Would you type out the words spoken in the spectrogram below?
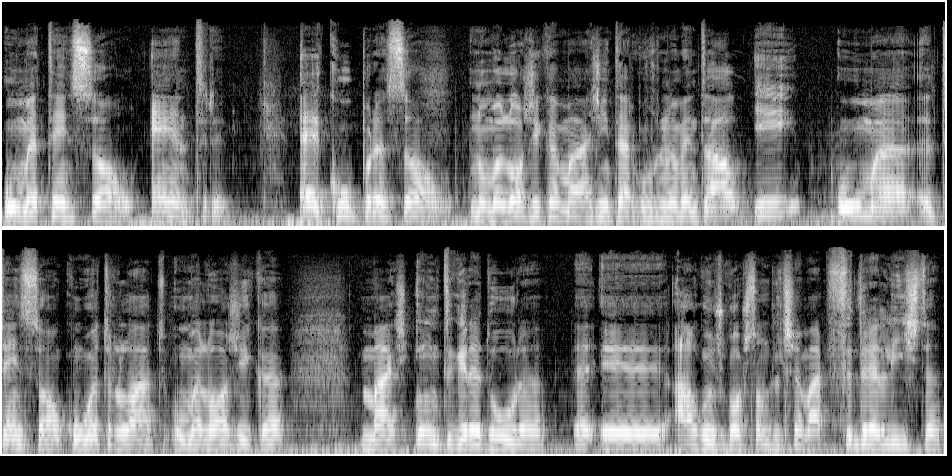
uma tensão entre a cooperação numa lógica mais intergovernamental e uma tensão com o outro lado, uma lógica mais integradora, eh, eh, alguns gostam de lhe chamar federalista.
